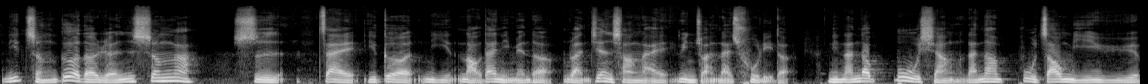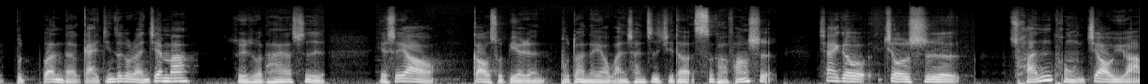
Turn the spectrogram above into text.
你整个的人生啊，是在一个你脑袋里面的软件上来运转、来处理的。你难道不想？难道不着迷于不断的改进这个软件吗？所以说他是也是要告诉别人，不断的要完善自己的思考方式。下一个就是传统教育啊，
